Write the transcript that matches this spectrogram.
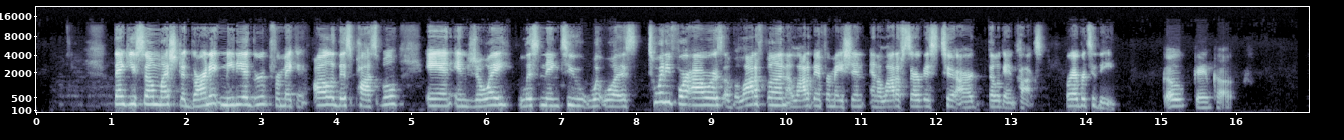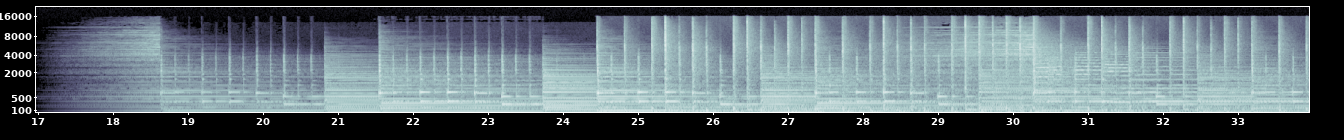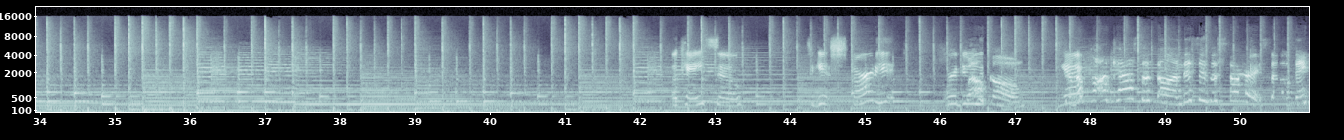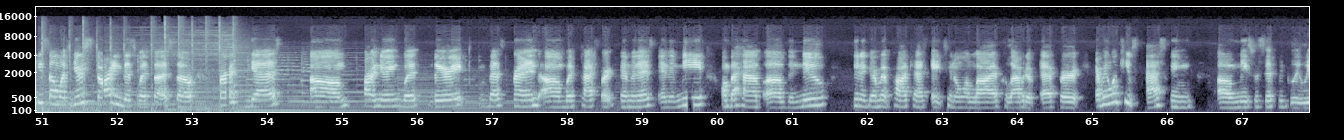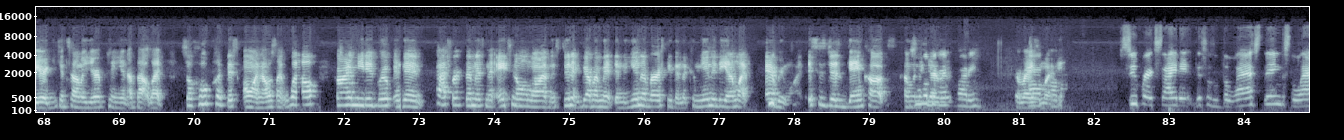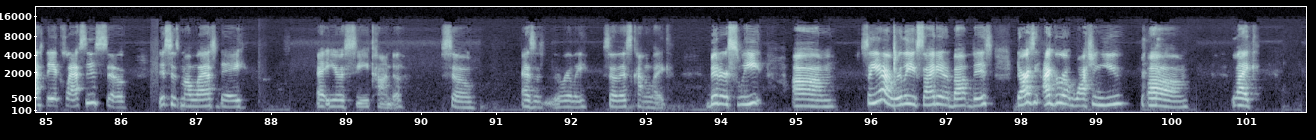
Thank you so much to Garnet Media Group for making all of this possible and enjoy listening to what was 24 hours of a lot of fun, a lot of information, and a lot of service to our fellow Gamecocks. Forever to thee. Go Gamecocks. So to get started, we're doing welcome. The, yeah, the podcast-a-thon. This is a start. So thank you so much. You're starting this with us. So first guest, um, partnering with Lyric, best friend, um, with Patchwork Feminist, and then me on behalf of the new Student Government Podcast 1801 Live collaborative effort. Everyone keeps asking um, me specifically, Lyric. You can tell me your opinion about like, so who put this on? I was like, well Garnet Media Group, and then Patchwork Feminist, and then 1801 Live, and student government, and the university, then the community. And I'm like, everyone. This is just Gamecocks coming together everybody. to raise um, money. Super excited. This is the last thing. This is the last day of classes. So this is my last day at USC, kinda. So as a really, so that's kind of like bittersweet. Um, so yeah, really excited about this. Darci, I grew up watching you. Um, like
